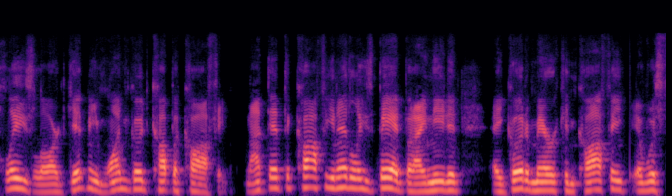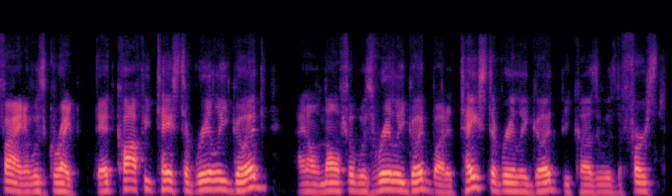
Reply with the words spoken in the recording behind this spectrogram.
please, Lord, get me one good cup of coffee. Not that the coffee in Italy's bad, but I needed a good American coffee. It was fine. It was great. That coffee tasted really good. I don't know if it was really good, but it tasted really good because it was the first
